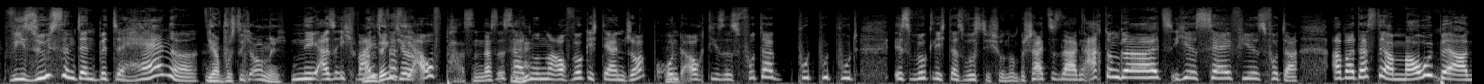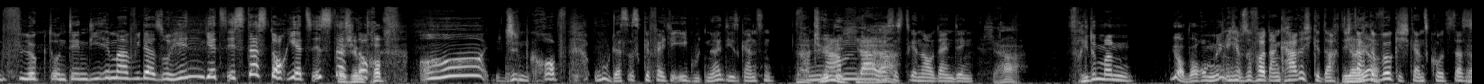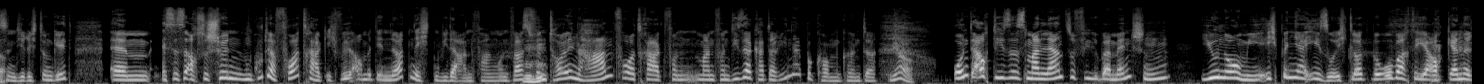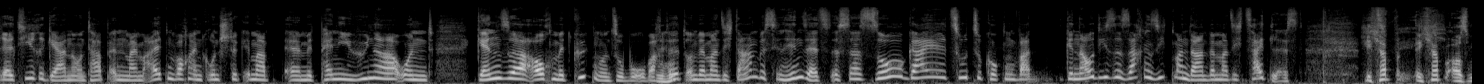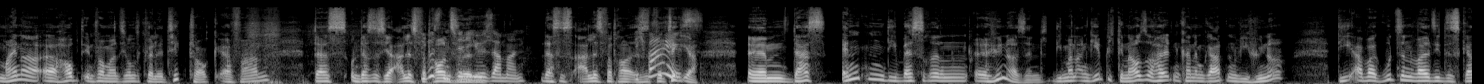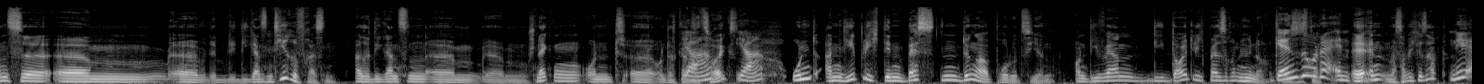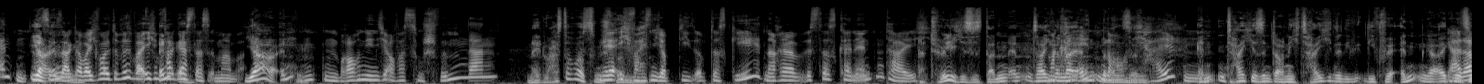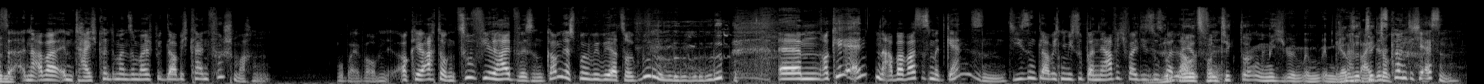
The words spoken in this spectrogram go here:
Wie süß sind denn bitte Hähne? Ja, wusste ich auch nicht. Nee, also ich weiß, dass ja- Mhm. die aufpassen. Das ist halt nun mal auch wirklich deren Job. Und auch dieses Futter, put, put, put, ist wirklich, das wusste ich schon. Und Bescheid zu sagen, Achtung Girls, hier ist safe, hier ist Futter. Aber dass der Maulbeeren pflückt und den die immer wieder so hin, jetzt ist das doch, jetzt ist Der das Jim doch. Kropf. Oh, Jim Kropf. Uh, das ist, gefällt dir eh gut, ne? Diese ganzen Namen da, ja. das ist genau dein Ding. Ja. Friedemann, ja, warum nicht? Ich habe sofort an Karich gedacht. Ich Ja, dachte ja. wirklich ganz kurz, dass es Ja. in die Richtung geht. Ähm, es ist auch so schön, ein guter Vortrag. Ich will auch mit den Nerdnächten wieder anfangen. Und was für Mhm. einen tollen Hahn-Vortrag von, man von dieser Katharina bekommen könnte. Ja. Und auch dieses, man lernt so viel über Menschen. You know me, ich bin ja eh so. Ich glaub, beobachte ja auch generell Tiere gerne und habe in meinem alten Wochenendgrundstück immer äh, mit Penny Hühner und Gänse auch mit Küken und so beobachtet. Und wenn man sich da ein bisschen hinsetzt, ist das so geil zuzugucken. Genau diese Sachen sieht man dann, wenn man sich Zeit lässt. Ich habe ich hab aus meiner äh, Hauptinformationsquelle TikTok erfahren, dass, und das ist ja alles Du bist ein vertrauenswürdig. seriöser Mann. Das ist alles vertrauenswürdig. Ich das weiß. Ja. Ähm, dass Enten die besseren äh, Hühner sind, die man angeblich genauso halten kann im Garten wie Hühner, die aber gut sind, weil sie das ganze, ähm, äh, die, die ganzen Tiere fressen. Also die ganzen ähm, ähm, Schnecken und, äh, und das ganze Ja, Zeugs. ja. Und angeblich den besten Dünger produzieren. Und die wären die deutlich besseren Hühner. Gänse oder Enten? Äh, Enten, was habe ich gesagt? Nee, Enten, Ja, hast du gesagt. Enten. Aber ich wollte wissen, weil ich Enten. vergesse das immer. Ja, Enten. Enten, brauchen die nicht auch was zum Schwimmen dann? Nee, du hast doch was zum Ja, Schwimmen. ich weiß nicht, ob, die, ob das geht. Nachher ist das kein Ententeich. Natürlich ist es dann ein Ententeich, Man wenn da Enten Enten drin sind. nicht halten. Ententeiche sind doch nicht Teiche, die, die für Enten geeignet Ja, das, sind. na, aber im Teich könnte man zum Beispiel, glaube ich, keinen Fisch machen. Wobei, warum nicht? Okay, Achtung, zu viel Halbwissen. Komm, jetzt springen wir wieder zurück. ähm, okay, Enten, aber was ist mit Gänsen? Die sind, glaube ich, nämlich super nervig, weil die super sind laut mir jetzt von sind. TikTok nicht im, im, im Ich meine, ganzen beides TikTok. könnte ich essen.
